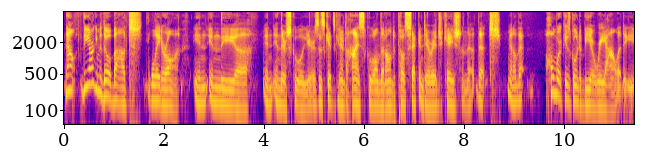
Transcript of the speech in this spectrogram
Now, the argument though about later on in in the uh, in in their school years, as kids get into high school and then on to post secondary education, that that you know that homework is going to be a reality,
